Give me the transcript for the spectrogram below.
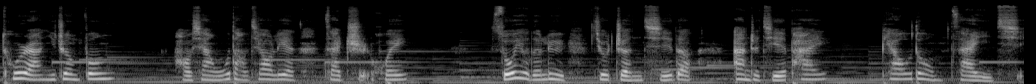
突然一阵风，好像舞蹈教练在指挥，所有的绿就整齐的按着节拍飘动在一起。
